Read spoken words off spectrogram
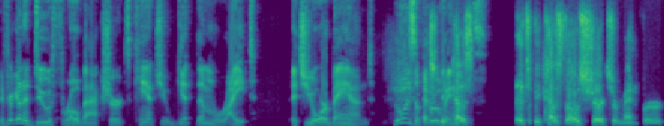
If you're gonna do throwback shirts, can't you get them right? It's your band. Who is approving because- this? It's because those shirts are meant for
